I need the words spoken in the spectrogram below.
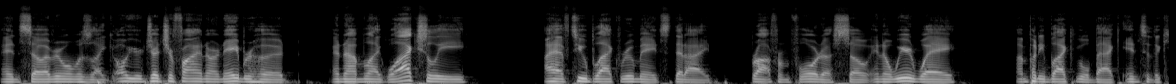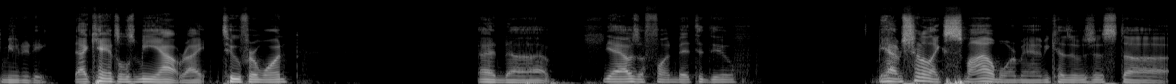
And so everyone was like, "Oh, you're gentrifying our neighborhood." And I'm like, "Well, actually, I have two black roommates that I brought from Florida. So in a weird way, I'm putting black people back into the community. That cancels me out, right? Two for one." And uh yeah, it was a fun bit to do. Yeah, I'm just trying to like smile more, man, because it was just uh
